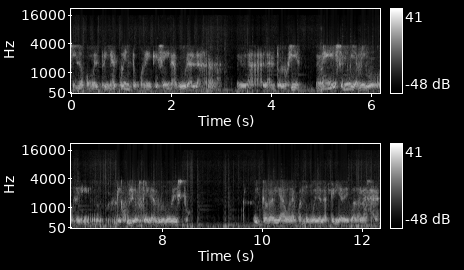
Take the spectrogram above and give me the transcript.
sino como el primer cuento con el que se inaugura la, la, antología. Me hice muy amigo de, Julio Ortega luego de esto. Y todavía ahora cuando voy a la feria de Guadalajara,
